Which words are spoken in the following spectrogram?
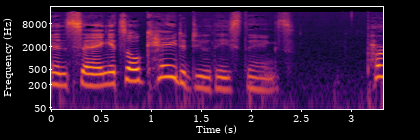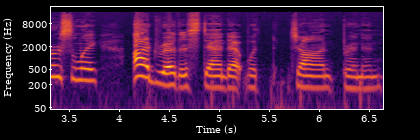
in saying it's okay to do these things. Personally, I'd rather stand up with John Brennan.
